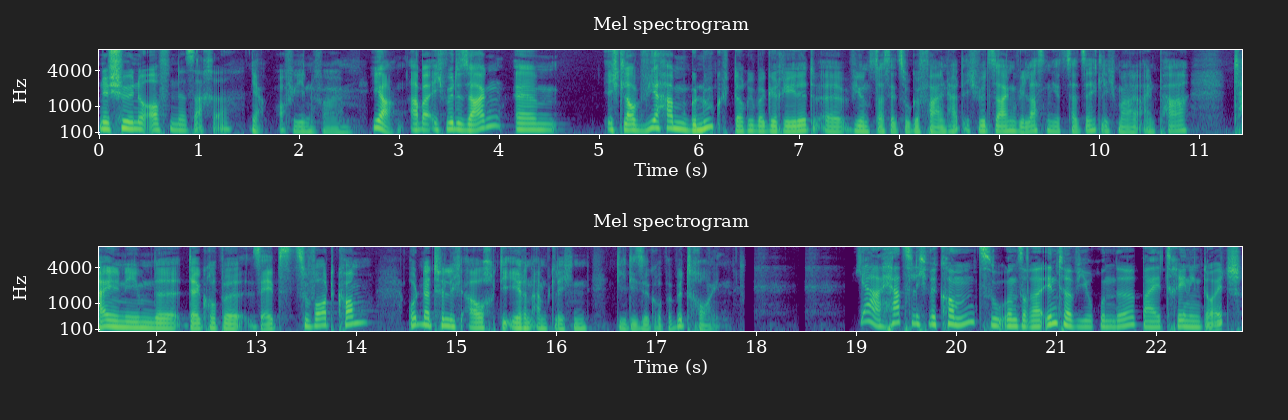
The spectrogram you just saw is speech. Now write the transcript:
eine schöne offene Sache. Ja, auf jeden Fall. Ja, aber ich würde sagen, ähm, ich glaube, wir haben genug darüber geredet, äh, wie uns das jetzt so gefallen hat. Ich würde sagen, wir lassen jetzt tatsächlich mal ein paar Teilnehmende der Gruppe selbst zu Wort kommen und natürlich auch die Ehrenamtlichen, die diese Gruppe betreuen. Ja, herzlich willkommen zu unserer Interviewrunde bei Training Deutsch.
